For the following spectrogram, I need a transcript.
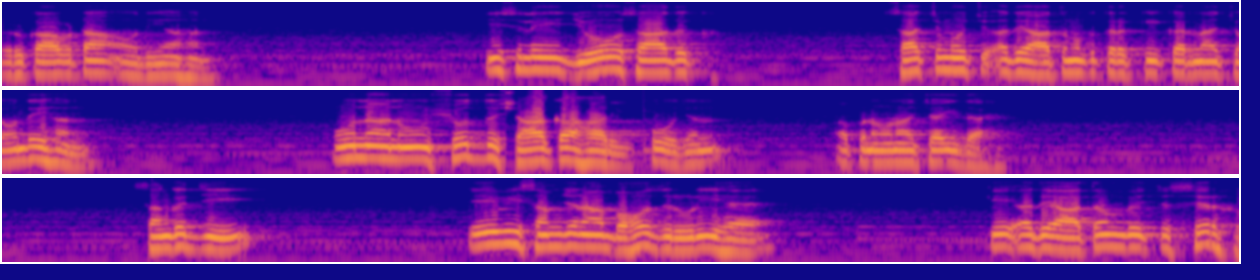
ਰੁਕਾਵਟਾਂ ਆਉਂਦੀਆਂ ਹਨ। ਇਸ ਲਈ ਜੋ ਸਾਧਕ ਸੱਚਮੁੱਚ ਅਧਿਆਤਮਕ ਤਰੱਕੀ ਕਰਨਾ ਚਾਹੁੰਦੇ ਹਨ, ਉਹਨਾਂ ਨੂੰ ਸ਼ੁੱਧ ਸ਼ਾਕਾਹਾਰੀ ਭੋਜਨ ਅਪਣਾਉਣਾ ਚਾਹੀਦਾ ਹੈ। ਸੰਗਤ ਜੀ, ਇਹ ਵੀ ਸਮਝਣਾ ਬਹੁਤ ਜ਼ਰੂਰੀ ਹੈ ਕਿ ਅਧਿਆਤਮ ਵਿੱਚ ਸਿਰਫ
